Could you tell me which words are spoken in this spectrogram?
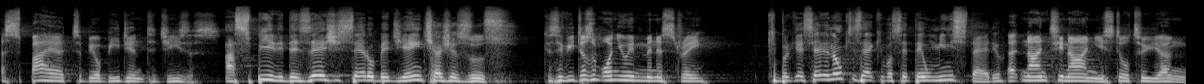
aspire to be obedient to Jesus. Aspire, deseje ser obediente a Jesus. Because if He doesn't want you in ministry, Porque se ele não quiser que você tenha um ministério, at 99, you're still too young.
